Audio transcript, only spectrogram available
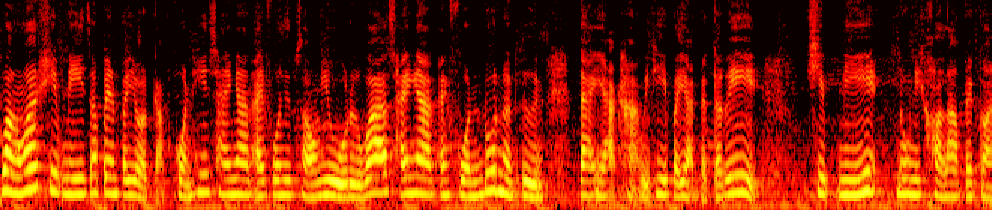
หวังว่าคลิปนี้จะเป็นประโยชน์กับคนที่ใช้งาน iPhone 12 อยู่ หรือว่าใช้งาน iPhone รุ่นอื่น ๆ แต่อยากหาวิธีประหยัดแบตเตอรี่ คลิปนี้นุกนิกขอลาไปก่อน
